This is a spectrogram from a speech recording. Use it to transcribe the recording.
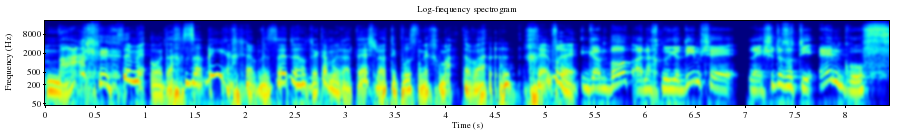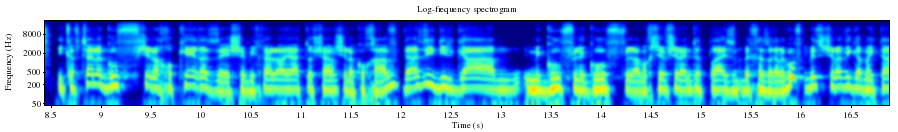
מה? זה מאוד אכזרי. עכשיו בסדר, זה ג'ק המרטש, לא טיפוס נחמד, אבל חבר'ה. גם בוא אנחנו יודעים שלישות הזאת אין גוף, היא קפצה לגוף של החוקר הזה שבכלל לא היה תושב של הכוכב, ואז היא דילגה מגוף לגוף למחשב של האנטרפרייז בחזרה לגוף, באיזשהו שלב היא גם הייתה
